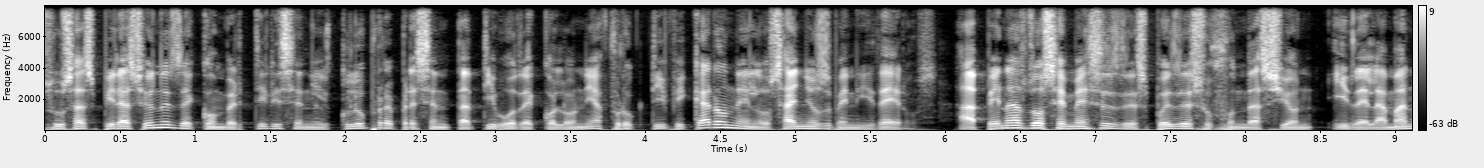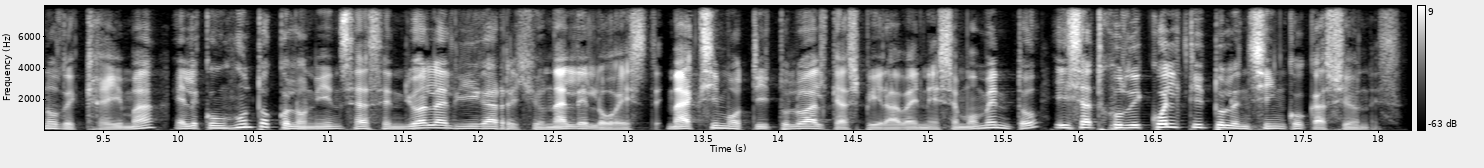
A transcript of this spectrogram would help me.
Sus aspiraciones de convertirse en el club representativo de Colonia fructificaron en los años venideros. Apenas 12 meses después de su fundación y de la mano de Krima, el conjunto coloniense ascendió a la Liga Regional del Oeste, máximo título al que aspiraba en ese momento, y se adjudicó el título en cinco ocasiones.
